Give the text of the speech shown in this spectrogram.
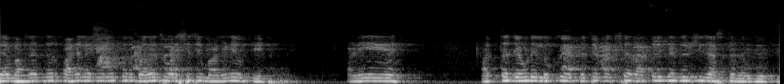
या भागात जर पाहायला गेलं तर बऱ्याच वर्षाची मागणी होती. आणि आत्ता जेवढे लोक आहेत त्याच्यापेक्षा रात्री त्या दिवशी जास्त गर्दी होती.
